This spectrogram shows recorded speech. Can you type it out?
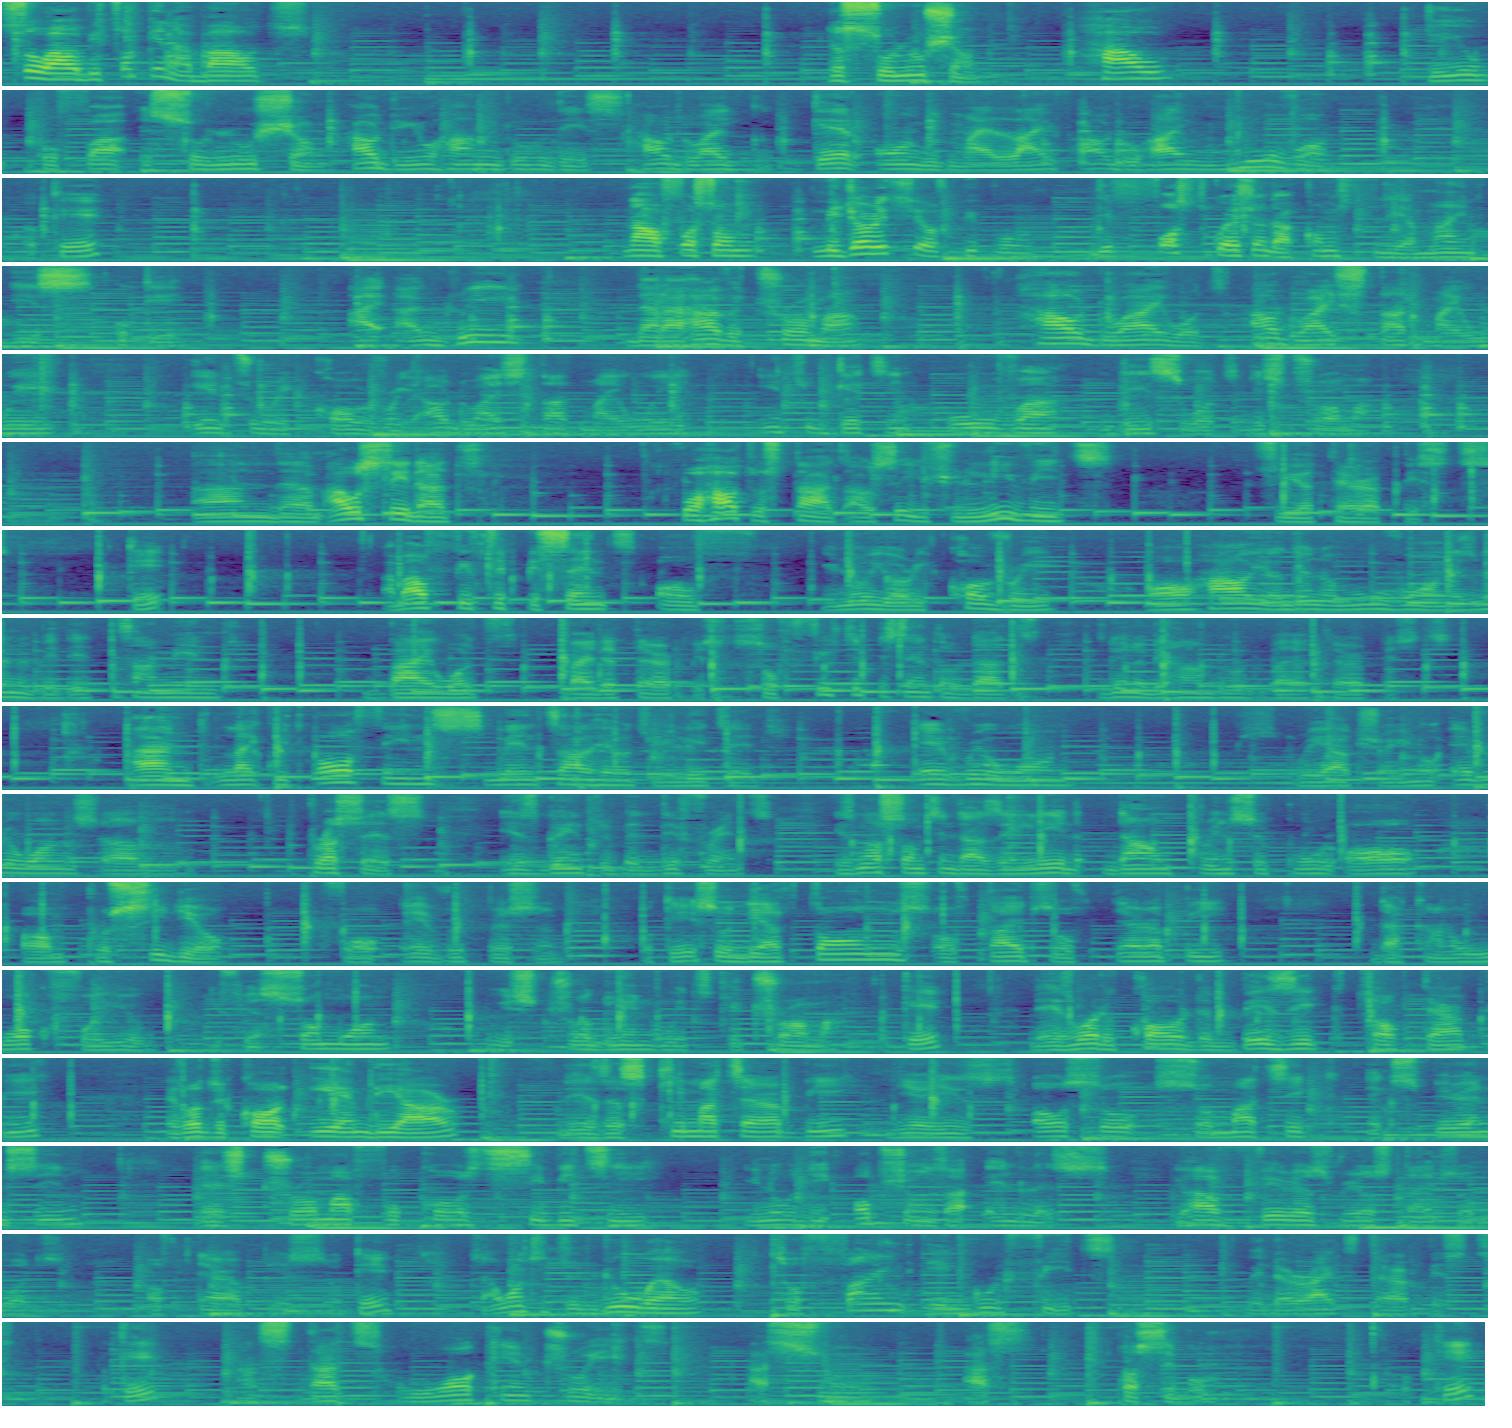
So I'll be talking about the solution. How do you prefer a solution? How do you handle this? How do I get on with my life? How do I move on? Okay? Now, for some majority of people, the first question that comes to their mind is okay, I agree that I have a trauma how do I what? How do I start my way into recovery? How do I start my way into getting over this what this trauma? And um, I would say that for how to start, I would say you should leave it to your therapist. Okay, about 50% of you know your recovery or how you're gonna move on is going to be determined by what by the therapist. So 50% of that going to be handled by a therapist. And like with all things mental health related, everyone's reaction, you know, everyone's um, process is going to be different. It's not something that's a laid down principle or um, procedure for every person. Okay, so there are tons of types of therapy that can work for you if you're someone who is struggling with a trauma. Okay, there is what we call the basic talk therapy, there's what we call EMDR, there's a schema therapy, there is also somatic experiencing, there's trauma focused CBT. You know, the options are endless. You have various, various types of what of therapies. Okay, so I want you to do well to find a good fit with the right therapist. Okay, and start walking through it as soon as possible. Okay.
